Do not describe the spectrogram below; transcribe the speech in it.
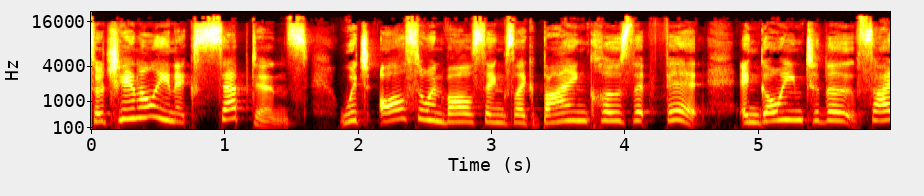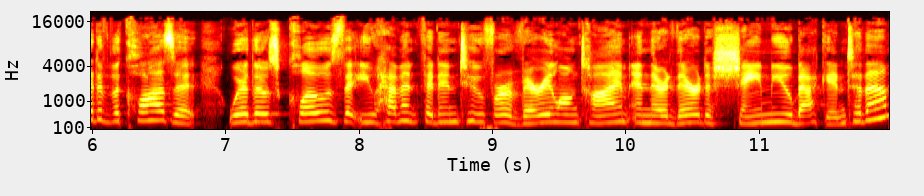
So channeling acceptance, which also involves things like buying clothes that fit and going to the side of the closet where those clothes that you haven't fit into for a very long time and they're there to shame you back into them,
